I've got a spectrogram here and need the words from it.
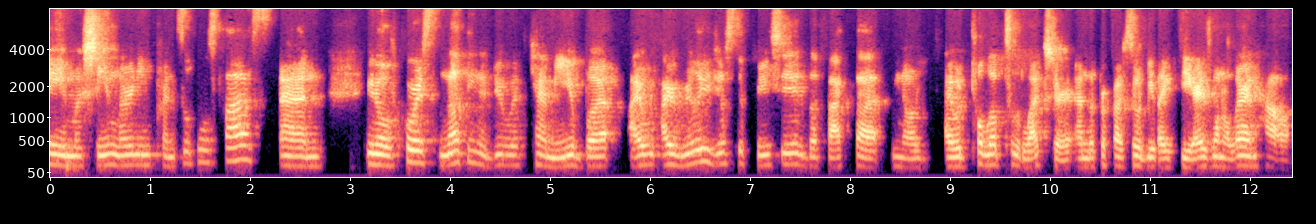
a machine learning principles class, and you know, of course, nothing to do with chemie, but I I really just appreciated the fact that you know I would pull up to the lecture, and the professor would be like, "Do you guys want to learn how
